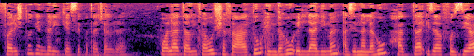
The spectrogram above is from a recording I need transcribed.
فرشتوں کے اندر یہ کیسے پتہ چل رہا ہے۔ ولا تنفع شفاعت اندہ اللہ لمن ازن له حتى اذا فزع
